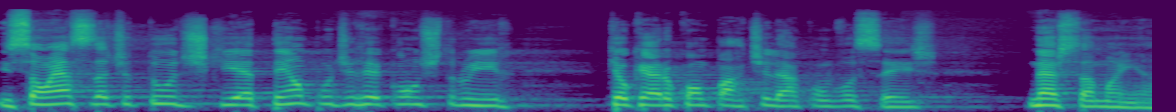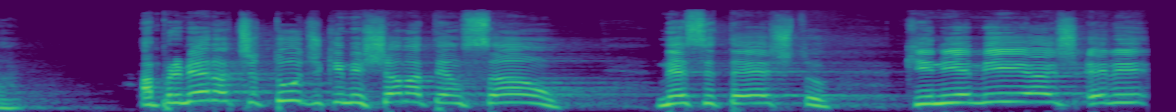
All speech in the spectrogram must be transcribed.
e são essas atitudes que é tempo de reconstruir que eu quero compartilhar com vocês nesta manhã. A primeira atitude que me chama a atenção nesse texto que Neemias ele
